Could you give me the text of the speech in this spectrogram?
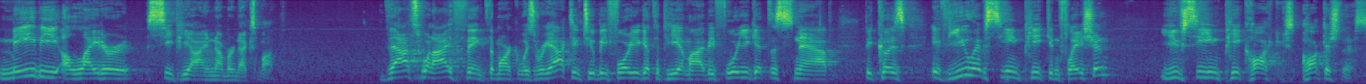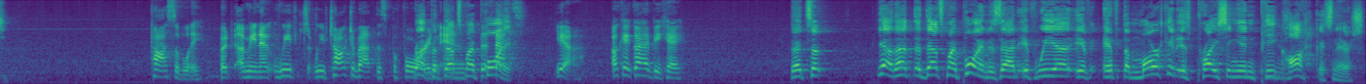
maybe a lighter CPI number next month. That's what I think the market was reacting to before you get the PMI, before you get the snap. Because if you have seen peak inflation, you've seen peak hawkishness. Possibly, but I mean, we've we've talked about this before. Right, but that's and my th- point. That's, yeah. Okay, go ahead, BK. That's a. Yeah, that, that's my point. Is that if we uh, if if the market is pricing in peak hawkishness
